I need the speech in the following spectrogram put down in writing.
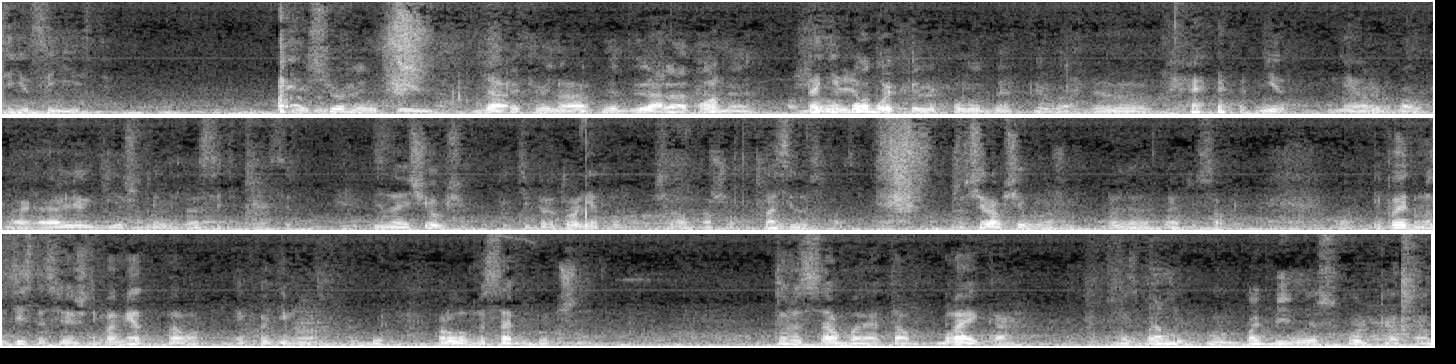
ситец и есть. веселенький, Да. какими-нибудь а, да, медвежатами. он- да Что, не, любой. или холодное пиво. Нет, не Рыбалка. а- аллергия, что не знаю, с этим. Не знаю, еще вообще. Температуры нет, он все равно нашел. Есть ситуация. Вчера вообще выложил, ну, на на эту самую. Вот. И поэтому здесь на сегодняшний момент нам необходимо, как бы, роллом мы сами шить. То же самое там, байка. Мы с Там бобиной. ну, бобине сколько там?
